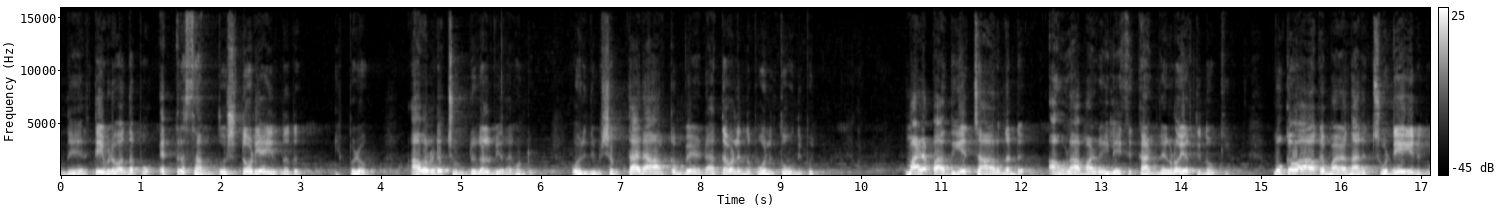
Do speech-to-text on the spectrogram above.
നേരത്തെ ഇവിടെ വന്നപ്പോൾ എത്ര സന്തോഷത്തോടെയായിരുന്നത്. ഇപ്പോഴോ അവളുടെ ചുണ്ടുകൾ വിറകൊണ്ടു. ഒരു നിമിഷം താൻ ആർക്കും വേണ്ടാത്തവൾ എന്ന് പോലും തോന്നിപ്പോയി. മഴ പതിയെ ചാറുന്നുണ്ട്. അവൾ ആ മഴയിലേക്ക് കണ്ണുകൾ ഉയർത്തി നോക്കി. മുഖവാകെ മഴ നനച്ചുകൊണ്ടേയിരുന്നു.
